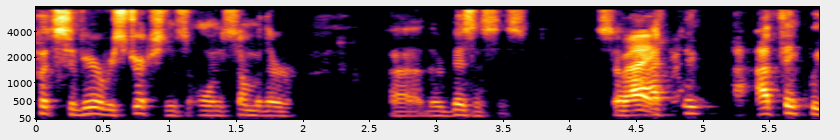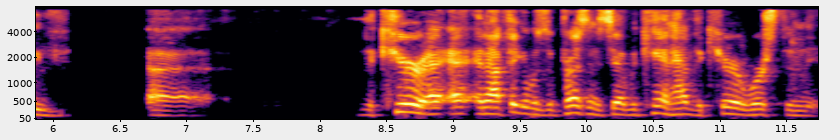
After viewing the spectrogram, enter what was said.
put severe restrictions on some of their uh, their businesses. So right. I think I think we've uh, the cure, and I think it was the president said we can't have the cure worse than the,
